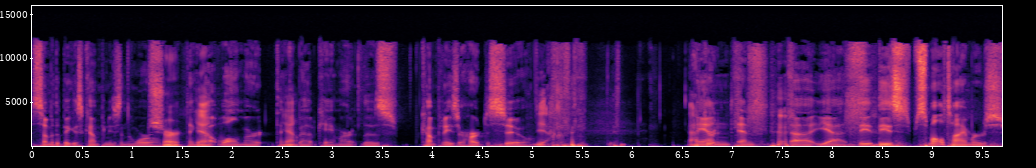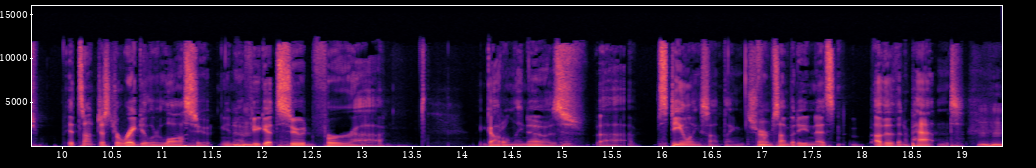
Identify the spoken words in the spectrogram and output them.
some of the biggest companies in the world. Sure, Think yeah. about Walmart. Think Yeah. about Kmart. Those companies are hard to sue. Yeah. Accurate. and and uh, yeah, the, these small timers. It's not just a regular lawsuit. You know, Mhm. if you get sued for, uh, God only knows, uh, stealing something Sure. from somebody, it's other than a patent. hmm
